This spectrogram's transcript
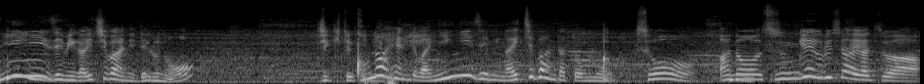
22ゼミが一番に出るの？時期的に。この辺ではニーニーゼミが一番だと思う。あ。そう。あの、うすんげえうるさいやつは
